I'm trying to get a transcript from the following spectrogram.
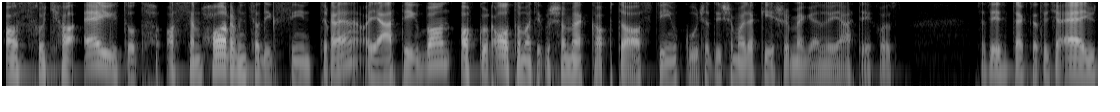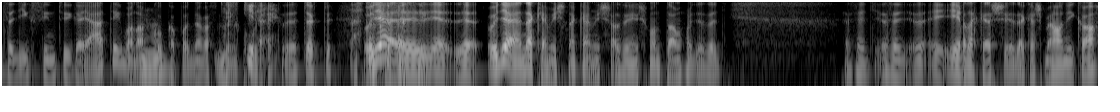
az, hogyha eljutott azt hiszem 30. szintre a játékban, akkor automatikusan megkapta a Steam kulcsot is, majd a később megjelenő játékhoz. Tehát értitek? Tehát, hogyha eljutsz egy X szintig a játékban, uh-huh. akkor kapod meg a Steam kulcsot. Tök, tök, ugye, ugye, ugye, nekem is, nekem is, azért is mondtam, hogy ez egy, ez egy, ez egy érdekes, érdekes mechanika,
